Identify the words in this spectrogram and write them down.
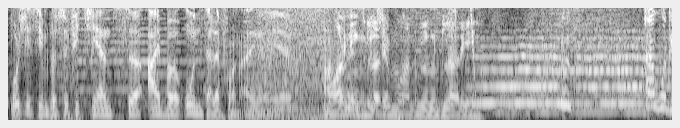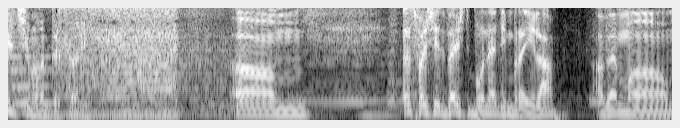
pur și simplu suficient să aibă un telefon. Adică e morning glory, început. morning glory. A murit și Montessori. Um, în sfârșit, vești bune din Brăila. Avem uh,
